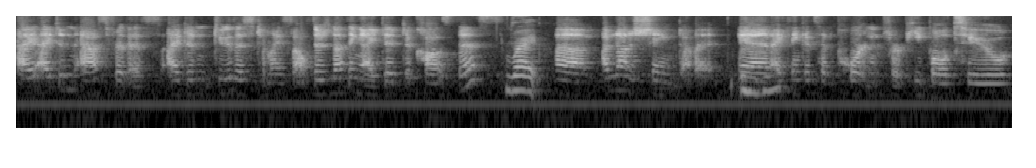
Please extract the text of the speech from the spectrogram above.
I, I didn't ask for this. I didn't do this to myself. There's nothing I did to cause this. Right. Um, I'm not ashamed of it. And I think it's important for people to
